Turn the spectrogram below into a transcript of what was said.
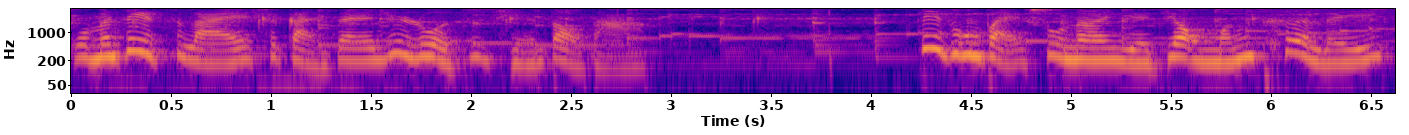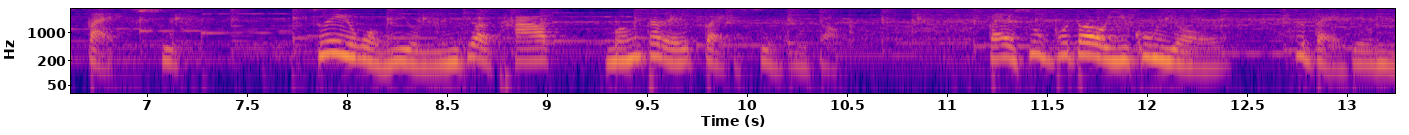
我们这次来是赶在日落之前到达。这种柏树呢，也叫蒙特雷柏树。所以我们有人叫它蒙特雷柏树步道。柏树步道一共有四百多米。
